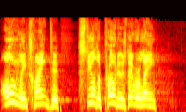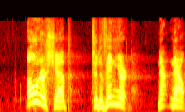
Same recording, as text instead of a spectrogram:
only trying to steal the produce, they were laying ownership to the vineyard. Now, now,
